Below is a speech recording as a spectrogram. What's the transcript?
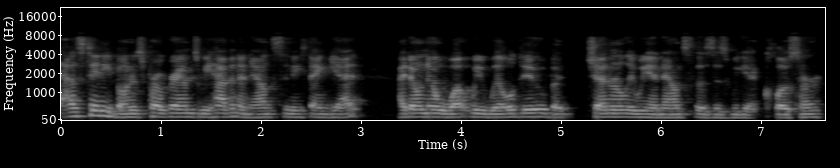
As to any bonus programs, we haven't announced anything yet. I don't know what we will do, but generally we announce those as we get closer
